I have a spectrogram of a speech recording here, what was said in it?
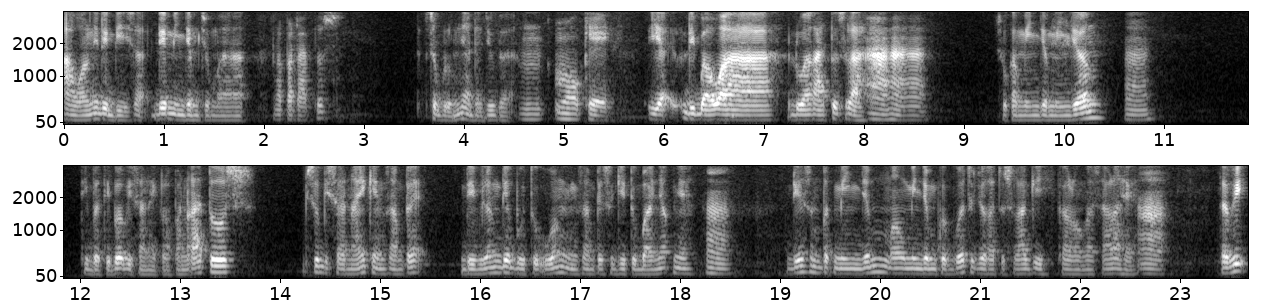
awalnya dia bisa dia minjem cuma 800. sebelumnya ada juga Hmm. Oke. Ya di bawah 200 lah Aha. suka minjem minjem Ah. tiba-tiba bisa naik 800 bisa bisa naik yang sampai dia bilang dia butuh uang yang sampai segitu banyaknya Ah. dia sempat minjem mau minjem ke gue 700 lagi kalau nggak salah ya Ah. tapi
